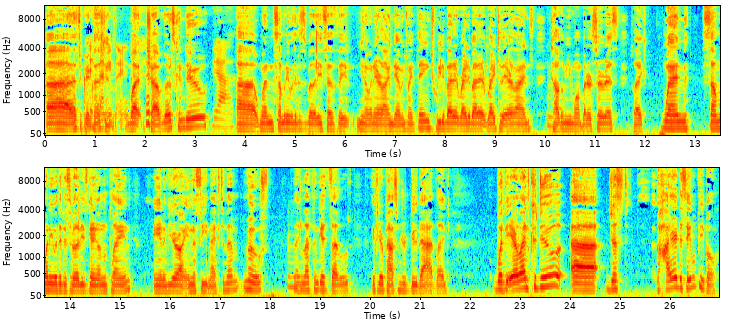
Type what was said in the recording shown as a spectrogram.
Uh, that's a great If question. anything. What travelers can do? Yeah. uh, when somebody with a disability says they, you know, an airline damaged my thing, tweet about it, write about it, write to the airlines, tell them you want better service. Like when somebody with a disability is getting on the plane, and if you're uh, in the seat next to them, move. Like let them get settled. If you're a passenger, do that. Like what the airlines could do, uh, just hire disabled people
